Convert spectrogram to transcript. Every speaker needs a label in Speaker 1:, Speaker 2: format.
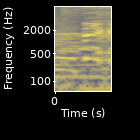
Speaker 1: Fifth.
